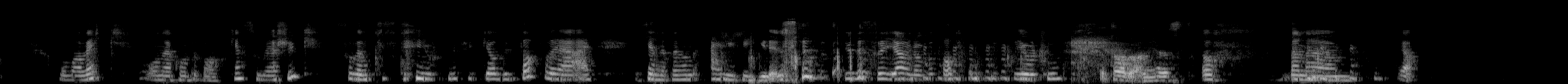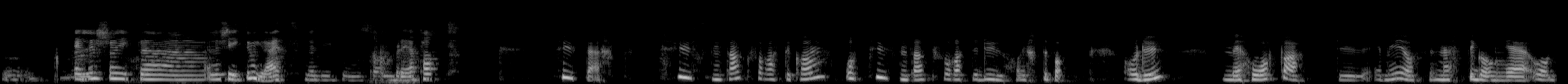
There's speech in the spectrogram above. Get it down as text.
og var vekk. Og når jeg kom tilbake, så ble jeg sjuk. Så den siste hjorten fikk jeg aldri tatt. Og det er, jeg kjenner på en sånn ergrelse. Jeg skulle så gjerne få tatt den siste hjorten. Da tar du den i høst. Oh, Men eh, Mm. ellers, så gikk det, ellers så gikk det jo greit med de to som ble tatt. Supert. Tusen takk for at du kom, og tusen takk for at du hørte på. Og du, vi håper du er med oss neste gang òg.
